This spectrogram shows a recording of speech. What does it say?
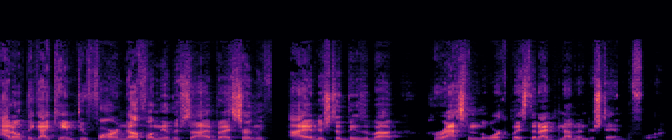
I don't think I came through far enough on the other side, but I certainly I understood things about harassment in the workplace that I did not understand before.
